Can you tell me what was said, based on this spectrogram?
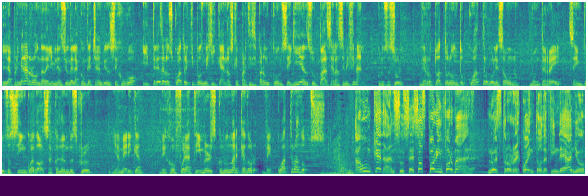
La primera ronda de eliminación de la Conca Champions se jugó y tres de los cuatro equipos mexicanos que participaron conseguían su pase a la semifinal. Cruz Azul derrotó a Toronto 4 goles a 1, Monterrey se impuso 5 a 2 a Columbus Crew y América dejó fuera a Timbers con un marcador de 4 a 2. Aún quedan sucesos por informar. Nuestro recuento de fin de año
